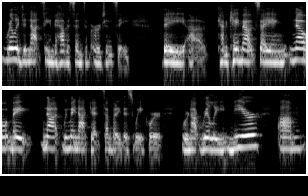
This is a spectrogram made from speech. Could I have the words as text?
really did not seem to have a sense of urgency. They uh, kind of came out saying, no, may not, we may not get somebody this week. We're, we're not really near. Um,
